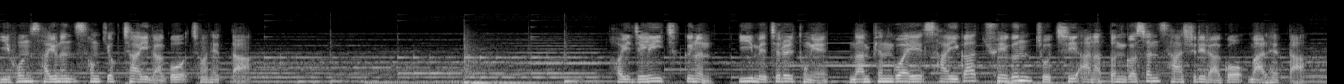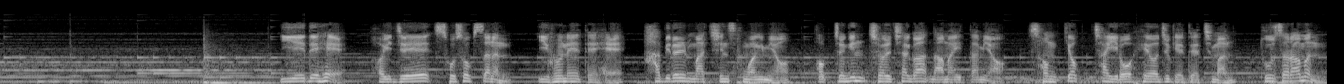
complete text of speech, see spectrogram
이혼 사유는 성격 차이라고 전했다. 허이제의 측근은 이 매체를 통해 남편과의 사이가 최근 좋지 않았던 것은 사실이라고 말했다. 이에 대해 허이제의 소속사는 이혼에 대해 합의를 마친 상황이며 법적인 절차가 남아있다며 성격 차이로 헤어지게 됐지만 두 사람은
